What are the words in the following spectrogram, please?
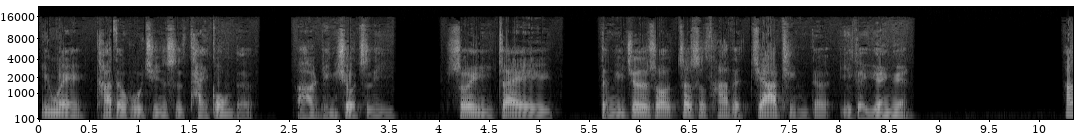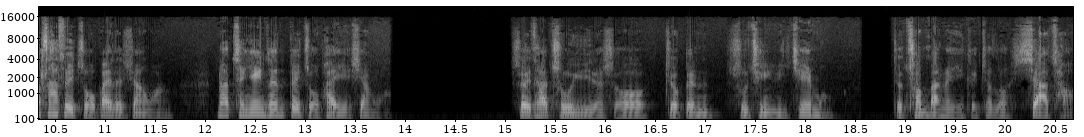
因为他的父亲是台共的啊领袖之一，所以在等于就是说，这是他的家庭的一个渊源。那他对左派的向往，那陈应真对左派也向往，所以他出狱的时候就跟苏庆礼结盟，就创办了一个叫做《夏朝》。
